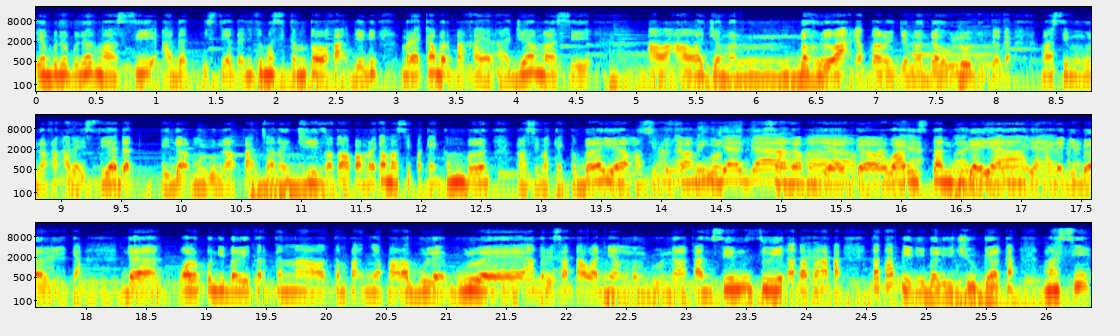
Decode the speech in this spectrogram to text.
yang benar-benar masih adat istiadatnya itu masih kental Kak. Jadi mereka berpakaian aja masih ala-ala zaman bahula kata zaman dahulu gitu Kak. Masih menggunakan ada istiadat, tidak menggunakan celana jeans atau apa. Mereka masih pakai kemben, masih pakai kebaya, masih sangat menjaga, sangat menjaga um, warisan ya? budaya yang ada di Bali kak dan walaupun di Bali terkenal tempatnya para bule-bule atau iya. wisatawan yang menggunakan sin suite ataupun apa tetapi di Bali juga kak masih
